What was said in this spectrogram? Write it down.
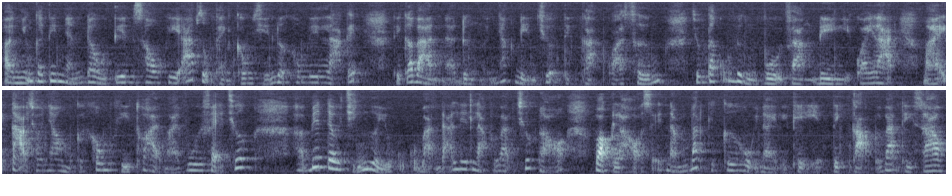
à, những cái tin nhắn đầu tiên sau khi áp dụng thành công chiến lược không liên lạc ấy thì các bạn à, đừng nhắc đến chuyện tình cảm quá sớm. Chúng ta cũng đừng vội vàng đề nghị quay lại mà hãy tạo cho nhau một cái không khí thoải mái vui vẻ trước. À, biết đâu chính người yêu cũ của bạn đã liên lạc với bạn trước đó hoặc là họ sẽ nắm bắt cái cơ hội này để thể hiện tình cảm với bạn thì sao?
